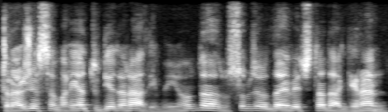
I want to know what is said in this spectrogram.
tražio sam varijantu gdje da radim. I onda, s obzirom da je već tada Gran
